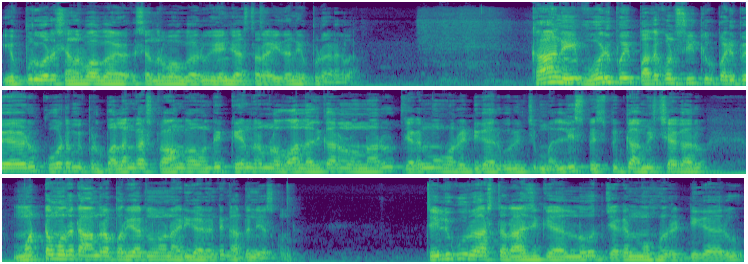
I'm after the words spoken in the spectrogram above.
ఎప్పుడు కూడా చంద్రబాబు గారు చంద్రబాబు గారు ఏం చేస్తారా ఇదని ఎప్పుడు అడగల. కానీ ఓడిపోయి పదకొండు సీట్లకు పడిపోయాడు. కూటమి ఇప్పుడు బలంగా స్ట్రాంగ్గా ఉంది. కేంద్రంలో వాళ్ళు అధికారంలో ఉన్నారు. జగన్మోహన్ రెడ్డి గారి గురించి మళ్ళీ స్పెసిఫిక్గా అమిత్ షా గారు మొట్టమొదట ఆంధ్ర పర్యటనలోనే అడిగాడంటే ఇంకా అర్థం చేసుకోండి. తెలుగు రాష్ట్ర రాజకీయాల్లో జగన్మోహన్ రెడ్డి గారు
